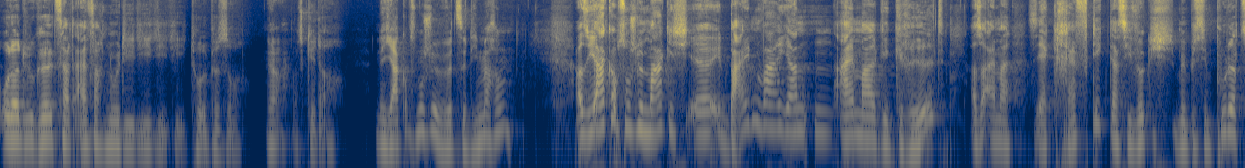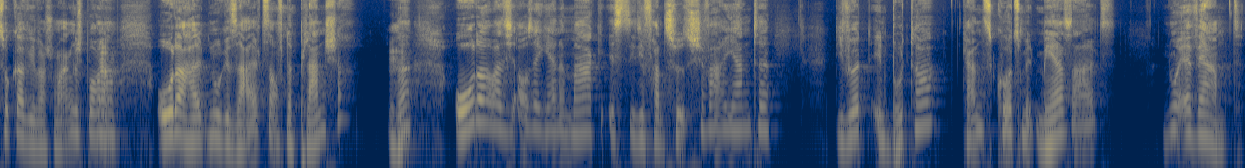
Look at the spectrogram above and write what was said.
Oder du grillst halt einfach nur die, die, die, die Tulpe so. ja. Das geht auch. Eine Jakobsmuschel, wie würdest du die machen? Also Jakobsmuschel mag ich äh, in beiden Varianten einmal gegrillt, also einmal sehr kräftig, dass sie wirklich mit ein bisschen Puderzucker, wie wir schon mal angesprochen Ja. haben, oder halt nur gesalzen auf eine Plancha. Ne? Oder was ich auch sehr gerne mag, ist die, die französische Variante. Die wird in Butter ganz kurz mit Meersalz nur erwärmt.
